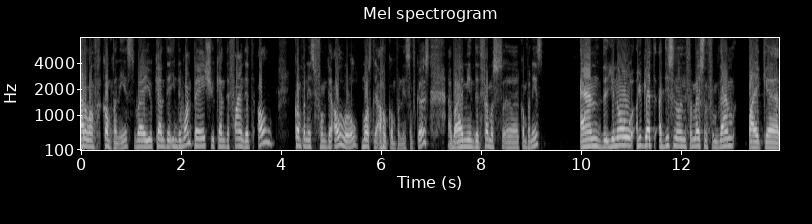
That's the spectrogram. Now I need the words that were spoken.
Erlang companies where you can in the one page you can define that all companies from the whole world mostly all companies of course uh, but I mean the famous uh, companies and you know you get additional information from them like uh,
